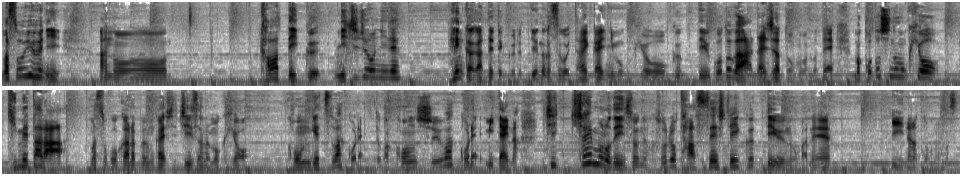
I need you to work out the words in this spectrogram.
まあ、そういう風に、あのー、変わっていく。日常にね変化が出てくるっていうのがすごい大会に目標を置くっていうことが大事だと思うので、まあ、今年の目標決めたら、まあ、そこから分解して小さな目標今月はこれとか今週はこれみたいなちっちゃいものでいいんですよね。それを達成していくっていうのがねいいなと思います、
